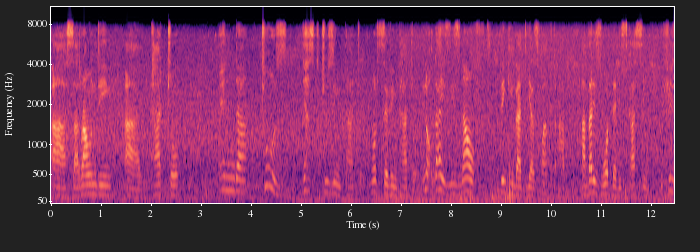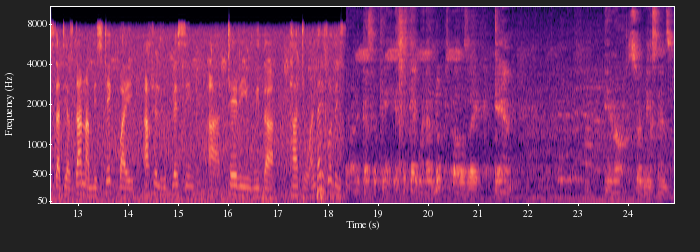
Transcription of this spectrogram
uh, surrounding uh, Tato and uh, Tulz just choosing Tato, not saving Tato. You know, guys, he's now thinking that he has fucked up, and that is what they're discussing. He feels that he has done a mistake by actually replacing uh, Terry with uh, Tato, and that is what they. That's the thing. It's just like when I looked, I was like, damn. You know, so it makes sense.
